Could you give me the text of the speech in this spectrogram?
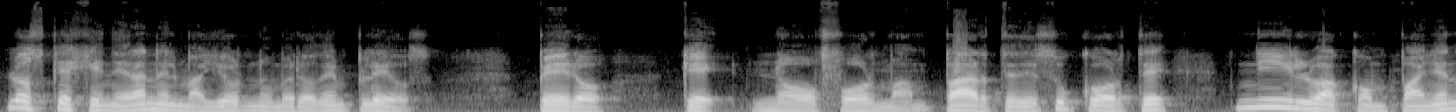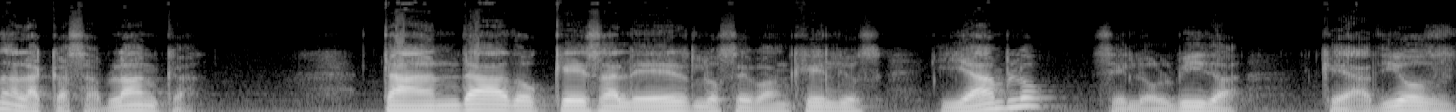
los que generan el mayor número de empleos, pero que no forman parte de su corte ni lo acompañan a la Casa Blanca tan dado que es a leer los evangelios y AMLO se le olvida que a Dios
